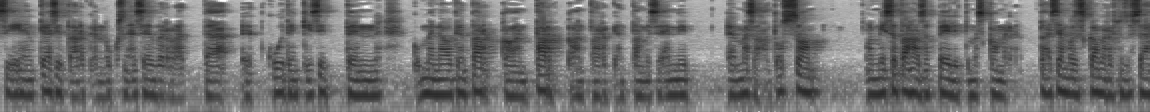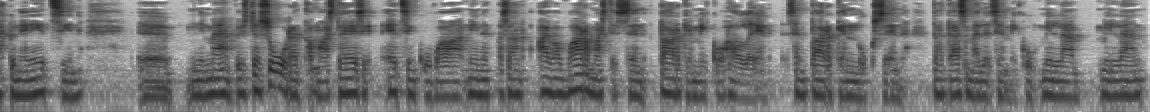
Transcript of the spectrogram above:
siihen käsitarkennukseen sen verran, että, että kuitenkin sitten kun mennään oikein tarkkaan, tarkkaan tarkentamiseen, niin mä saan tuossa missä tahansa peilittömässä kamera, tai semmoisessa kamerassa, missä sähköinen etsin, niin mähän pystyn suurentamaan sitä etsin kuvaa niin, että mä saan aivan varmasti sen tarkemmin kohdalleen, sen tarkennuksen tai täsmällisemmin kuin millään, millään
